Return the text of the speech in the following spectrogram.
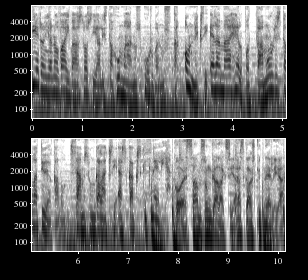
Tiedonjano vaivaa sosiaalista humanus urbanusta. Onneksi elämää helpottaa mullistava työkalu. Samsung Galaxy S24. Koe Samsung Galaxy S24.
